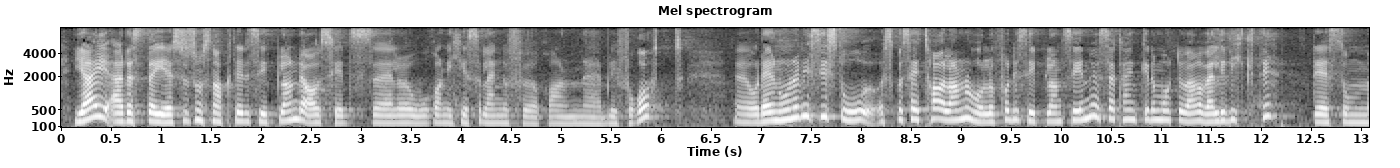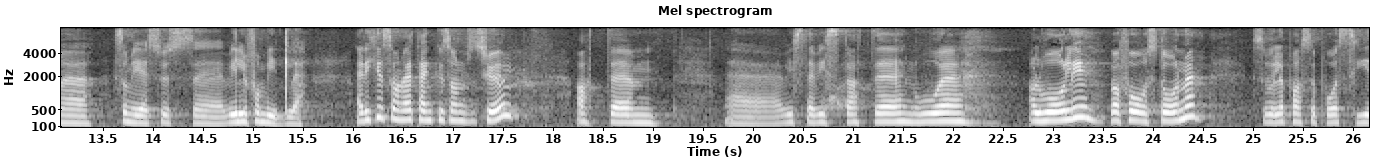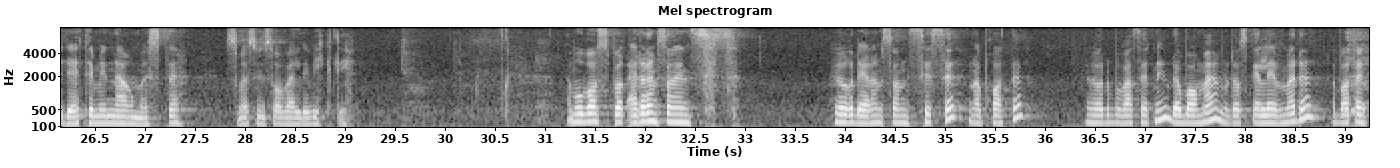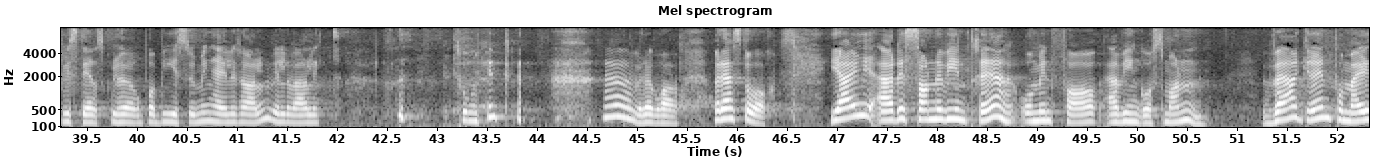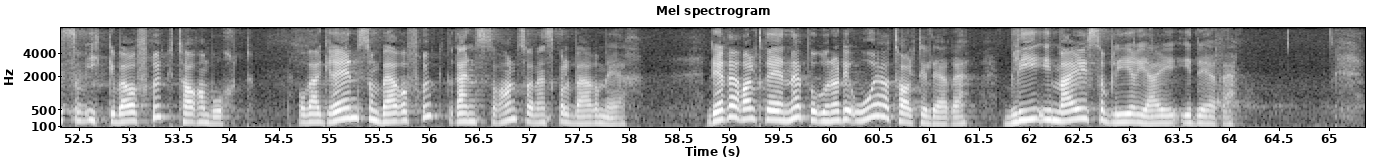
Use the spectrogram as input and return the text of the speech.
jeg er det, er Jesus som snakket til disiplene. Det avskjeds, eller ordene ikke så lenge før han eh, blir forrådt. Eh, og Det er noen av de siste ord, skal si, talene han holder for disiplene sine, så jeg tenker det måtte være veldig viktig, det som, eh, som Jesus ville formidle. Er det ikke sånn jeg tenker sånn sjøl? At eh, hvis jeg visste at noe alvorlig var forestående, så ville jeg passe på å si det til min nærmeste, som jeg syns var veldig viktig. Jeg må bare spørre, er det en sånn en Hører dere en sånn sisse når jeg prater? Jeg hører det på hver setning. Det er bare meg, men da skal jeg leve med det. Jeg bare tenkte Hvis dere skulle høre på bisumming hele talen, ville det være litt tungvint. ja, men det er bra. Men der står Jeg er det sanne vintreet, og min far er vingårdsmannen. Hver gren på meg som ikke bærer frukt, tar han bort. Og hver gren som bærer frukt, renser han så den skal bære mer. Dere er alt rene på grunn av det ordet jeg har talt til dere. Bli i meg, så blir jeg i dere.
